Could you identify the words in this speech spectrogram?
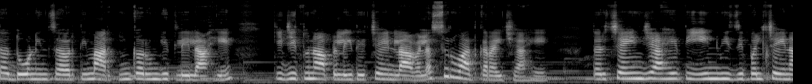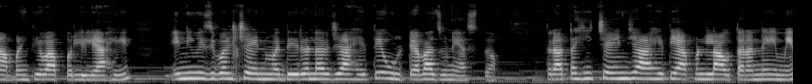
तर दोन इंचावरती मार्किंग करून घेतलेलं आहे की जिथून आपल्याला इथे चेन लावायला सुरुवात करायची आहे. तर चेन जी आहे ती इनव्हिजिबल चेन आपण इथे वापरलेली आहे. इनविजिबल चेनमध्ये रनर जे आहे ते उलट्या बाजूने असतं. तर आता ही चेन जी आहे ती आपण लावताना नेहमी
